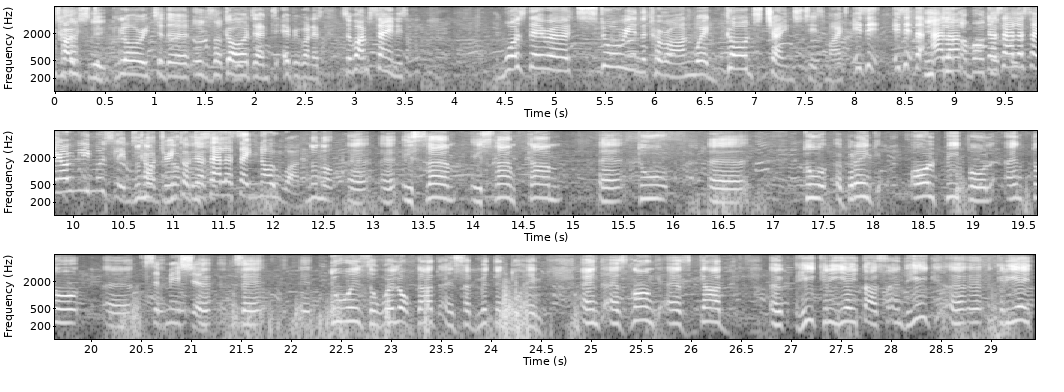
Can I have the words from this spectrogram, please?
Exactly. toast glory to the Exactly. God and to everyone else. So what I'm saying is. Was there a story in the Quran where God changed his mind? Is it is it that It's Allah does Allah say only Muslims No, no, can't drink, no, or does Allah say no one? no no uh, uh, Islam Islam come uh, to uh, to bring all people into uh, Submission. uh, the uh, doing the will of God and submitting to Him. And as long as God uh, he create us and he uh, uh, create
